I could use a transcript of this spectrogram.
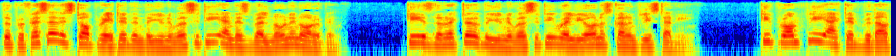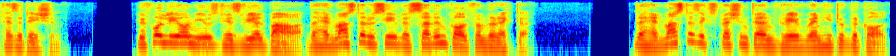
The professor is top rated in the university and is well known in Oregon. He is the rector of the university where Leon is currently studying. He promptly acted without hesitation. Before Leon used his real power, the headmaster received a sudden call from the rector. The headmaster's expression turned grave when he took the call.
